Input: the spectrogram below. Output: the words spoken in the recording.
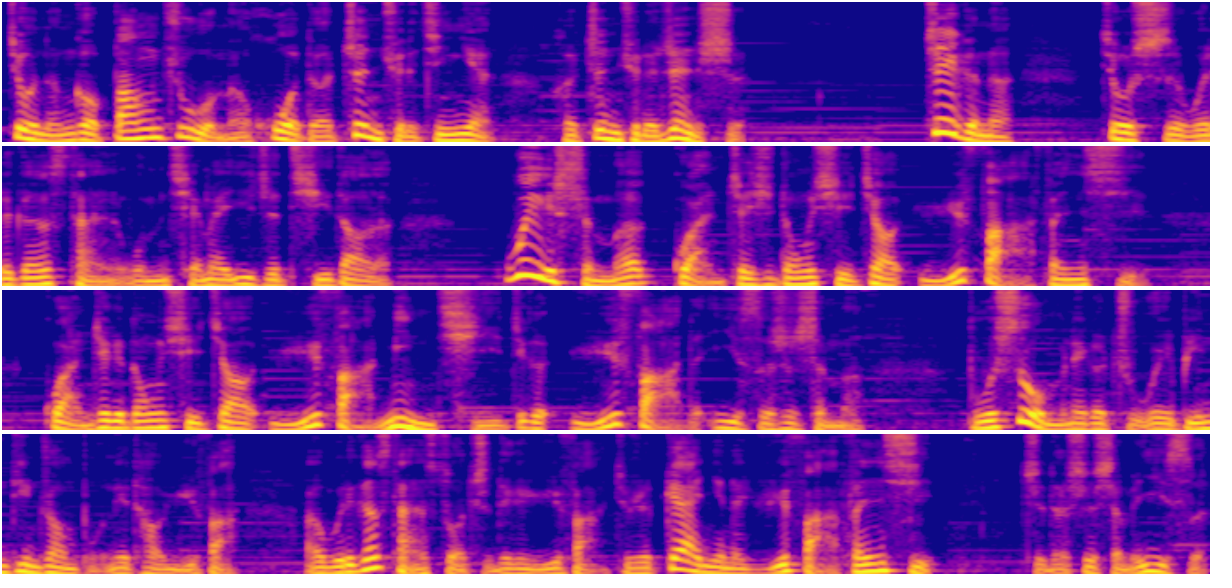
就能够帮助我们获得正确的经验。和正确的认识，这个呢，就是维特根斯坦我们前面一直提到的，为什么管这些东西叫语法分析，管这个东西叫语法命题？这个语法的意思是什么？不是我们那个主谓宾定状补那套语法，而维特根斯坦所指的这个语法，就是概念的语法分析，指的是什么意思？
